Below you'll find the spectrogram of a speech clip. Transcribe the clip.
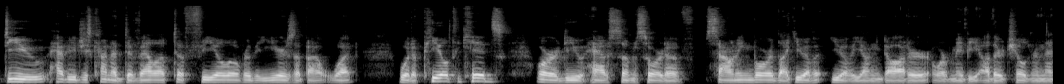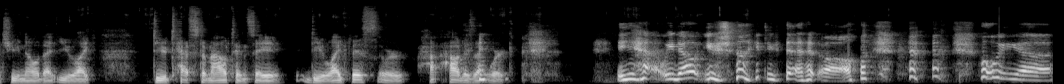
do you, have you just kind of developed a feel over the years about what would appeal to kids? Or do you have some sort of sounding board? Like you have a, you have a young daughter or maybe other children that you know that you like do you test them out and say, "Do you like this?" or how, how does that work? yeah, we don't usually do that at all. we uh,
